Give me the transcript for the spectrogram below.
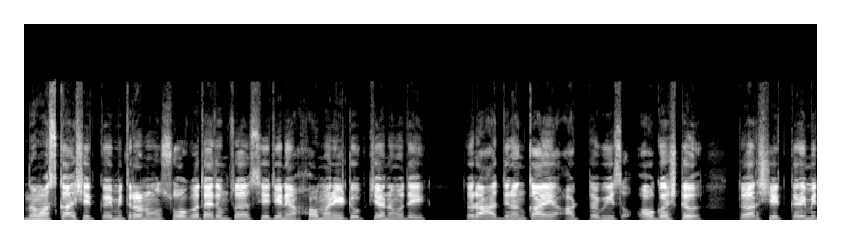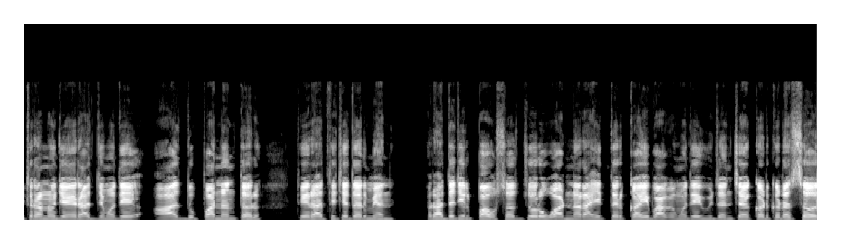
नमस्कार शेतकरी मित्रांनो स्वागत आहे तुमचं शेतीने हवामान यूट्यूब चॅनलमध्ये तर आज दिनांक आहे अठ्ठावीस ऑगस्ट. तर शेतकरी मित्रांनो जे राज्यामध्ये आज दुपारनंतर ते रात्रीच्या दरम्यान राज्यातील पावसाचा जोर वाढणार आहे तर काही भागामध्ये विजांच्या कडकडासह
